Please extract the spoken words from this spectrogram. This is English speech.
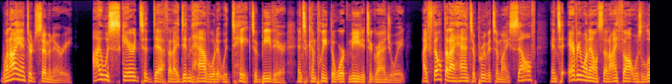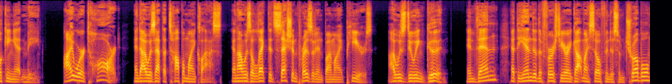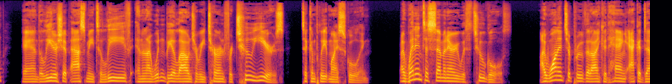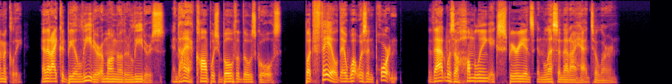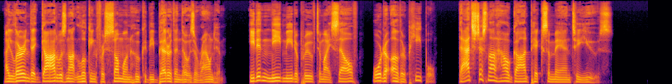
When I entered seminary, I was scared to death that I didn't have what it would take to be there and to complete the work needed to graduate. I felt that I had to prove it to myself and to everyone else that I thought was looking at me. I worked hard and I was at the top of my class, and I was elected session president by my peers. I was doing good. And then at the end of the first year, I got myself into some trouble, and the leadership asked me to leave, and then I wouldn't be allowed to return for two years to complete my schooling. I went into seminary with two goals. I wanted to prove that I could hang academically and that I could be a leader among other leaders, and I accomplished both of those goals, but failed at what was important. That was a humbling experience and lesson that I had to learn. I learned that God was not looking for someone who could be better than those around him. He didn't need me to prove to myself or to other people that's just not how God picks a man to use.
